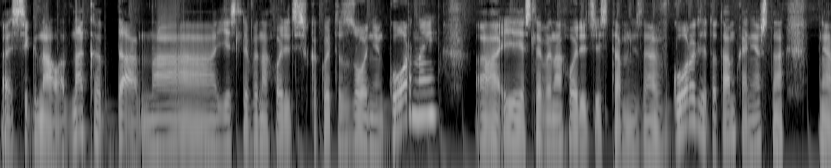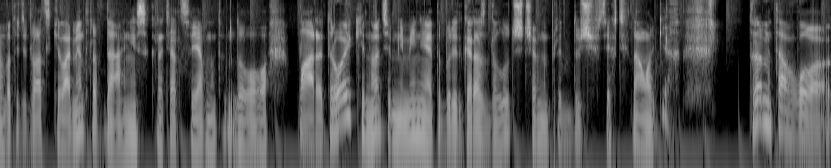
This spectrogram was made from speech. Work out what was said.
э, сигнал. Однако, да, на, если вы находитесь в какой-то зоне горной, э, и если вы находитесь там, не знаю, в городе, то там, конечно, э, вот эти 20 километров, да, они сократятся явно там до пары-тройки, но, тем не менее, это будет гораздо лучше, чем на предыдущих всех технологиях. Кроме того,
